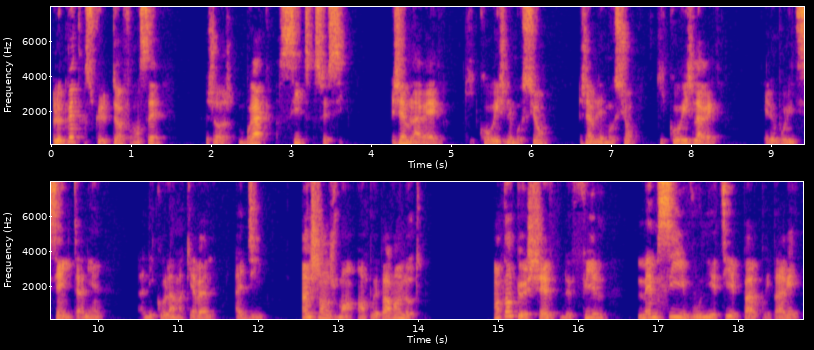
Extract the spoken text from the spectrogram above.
Le peintre sculpteur français Georges Braque cite ceci. J'aime la règle qui corrige l'émotion, j'aime l'émotion qui corrige la règle. Et le politicien italien Nicolas Machiavel a dit Un changement en prépare un autre. En tant que chef de file, même si vous n'y étiez pas préparé,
